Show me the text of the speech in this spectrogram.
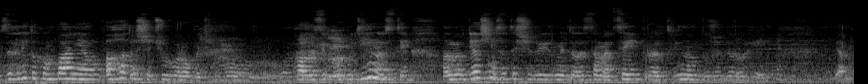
Взагалі-то компанія багато ще чого робить в галузі благодійності, але ми вдячні за те, що ви відмітили саме цей проект. Він нам дуже дорогий. Дякую.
